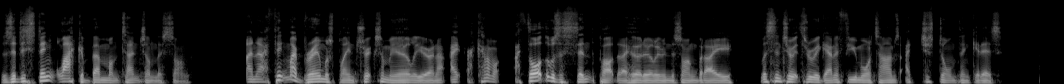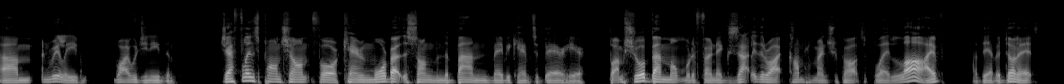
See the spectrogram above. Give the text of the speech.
there's a distinct lack of Benmont Tench on this song and I think my brain was playing tricks on me earlier, and I, I kind of I thought there was a synth part that I heard earlier in the song, but I listened to it through again a few more times. I just don't think it is. Um, and really, why would you need them? Jeff Lynne's penchant for caring more about the song than the band maybe came to bear here, but I'm sure Benmont would have found exactly the right complementary part to play live had they ever done it.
